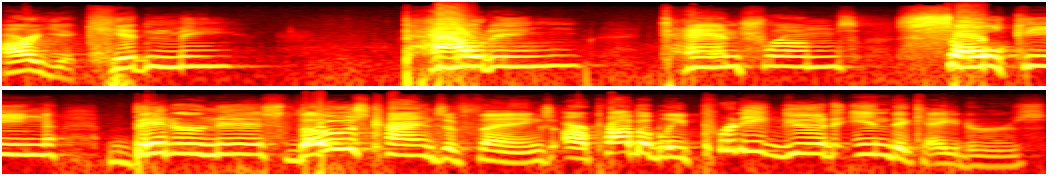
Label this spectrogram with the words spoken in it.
Are you kidding me? Pouting, tantrums, sulking, bitterness, those kinds of things are probably pretty good indicators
